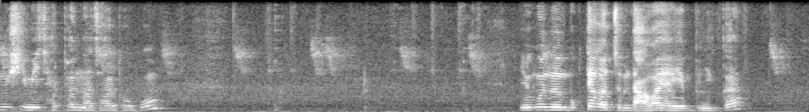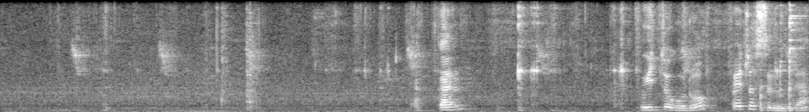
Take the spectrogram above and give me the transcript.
중심이 잡혔나 잘 보고 이거는 목대가 좀 나와야 예쁘니까 약간 위쪽으로 빼줬습니다.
